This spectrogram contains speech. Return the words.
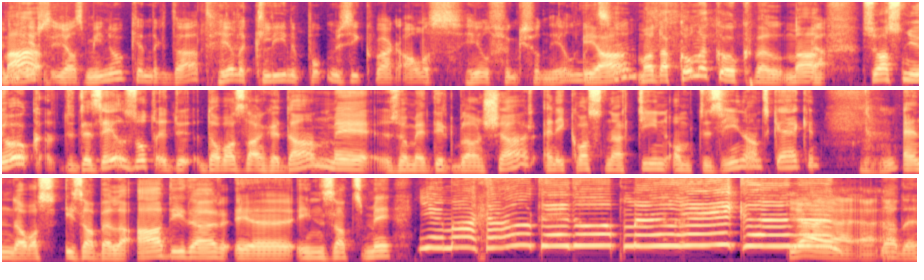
Maar- Jasmin ook, inderdaad. Hele clean popmuziek waar alles heel functioneel moet Ja, zijn. maar dat kon ik ook wel. Maar zoals nu ook, het is heel zot. Dat was dan gedaan met, zo met Dirk Blanchard. En ik was naar tien om te zien aan het kijken. Mhm. En dat was Isabelle A. die daarin in zat met... Je mag altijd op me rekenen. Ja, ja, ja, ja. Dat, hè.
